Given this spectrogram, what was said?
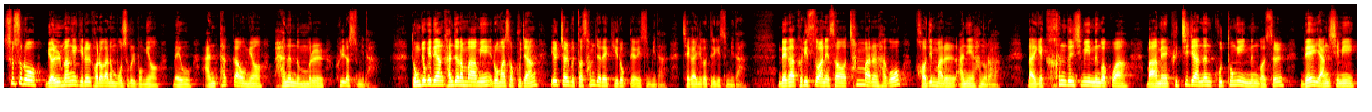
스스로 멸망의 길을 걸어가는 모습을 보며 매우 안타까우며 많은 눈물을 흘렸습니다. 동족에 대한 간절한 마음이 로마서 9장 1절부터 3절에 기록되어 있습니다. 제가 읽어 드리겠습니다. 내가 그리스도 안에서 참말을 하고 거짓말을 아니하노라. 나에게 큰 근심이 있는 것과 마음에 그치지 않는 고통이 있는 것을 내 양심이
